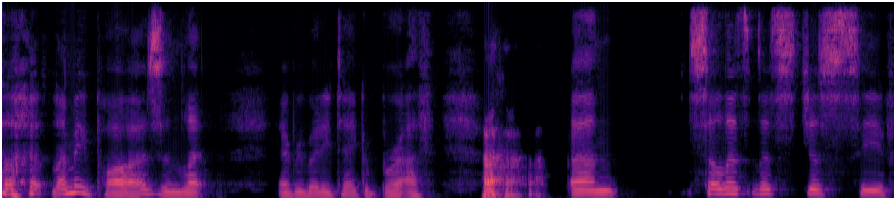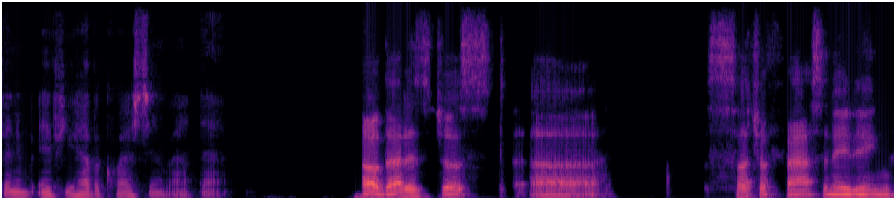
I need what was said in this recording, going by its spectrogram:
let me pause and let everybody take a breath. Um, so let's let's just see if any if you have a question about that. oh, that is just uh, such a fascinating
